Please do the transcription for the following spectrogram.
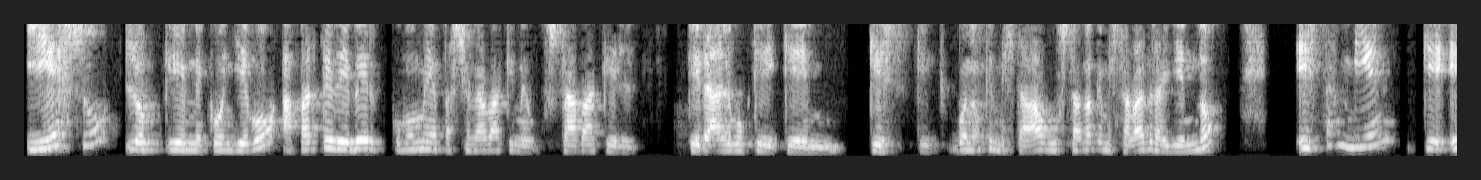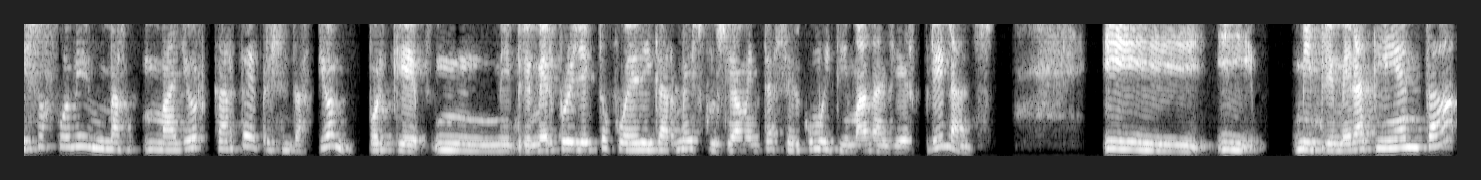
Y eso lo que me conllevó, aparte de ver cómo me apasionaba, que me gustaba, que, era algo que, que, bueno, que me estaba gustando, que me estaba atrayendo, es también que eso fue mi mayor carta de presentación, porque mm, mi primer proyecto fue dedicarme exclusivamente a ser community manager freelance. Y, mi primera clienta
